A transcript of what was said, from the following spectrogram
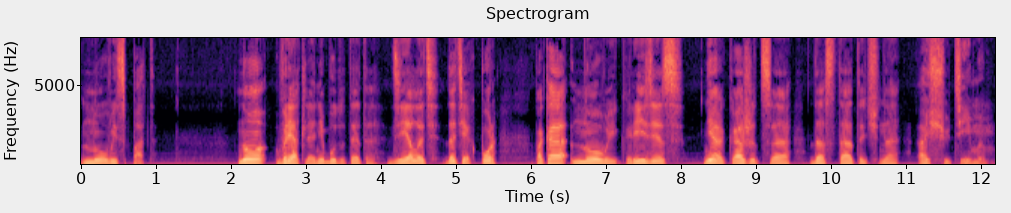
новый спад. Но вряд ли они будут это делать до тех пор, пока новый кризис не окажется достаточно ощутимым.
